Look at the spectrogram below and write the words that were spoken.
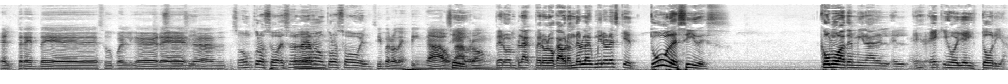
el 3 de, de Supergirl, el- Sí, sí. el- Eso es un crossover, eso le Ah. llaman un crossover. sí, pero despingado, cabrón. Pero en Black, pero lo cabrón de Black Mirror es que tú decides cómo va a terminar el, el X o Y historia.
